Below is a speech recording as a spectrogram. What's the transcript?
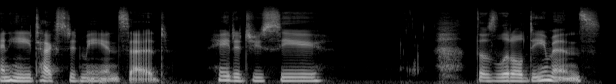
and he texted me and said, "Hey, did you see those little demons?"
